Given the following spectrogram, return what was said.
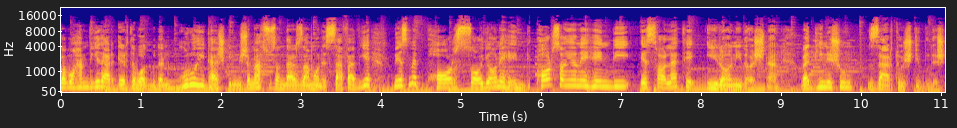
و با همدیگه در ارتباط بودن. گروهی تشکیل میشه مخصوصا در زمان صفویه به اسم پارسایان هندی. پارسایان هندی اصالت ایرانی داشتن و دینشون زرتشتی بودش.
